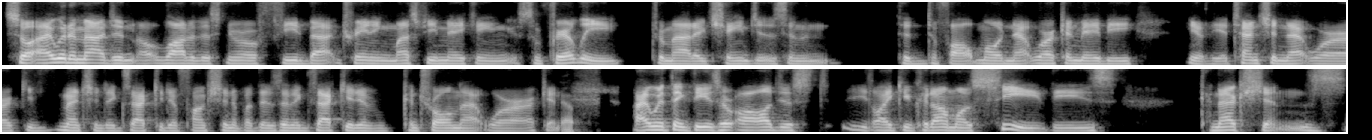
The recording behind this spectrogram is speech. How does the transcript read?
So I would imagine a lot of this neurofeedback training must be making some fairly dramatic changes in the default mode network and maybe you know the attention network you've mentioned executive function but there's an executive control network and yep. i would think these are all just like you could almost see these connections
